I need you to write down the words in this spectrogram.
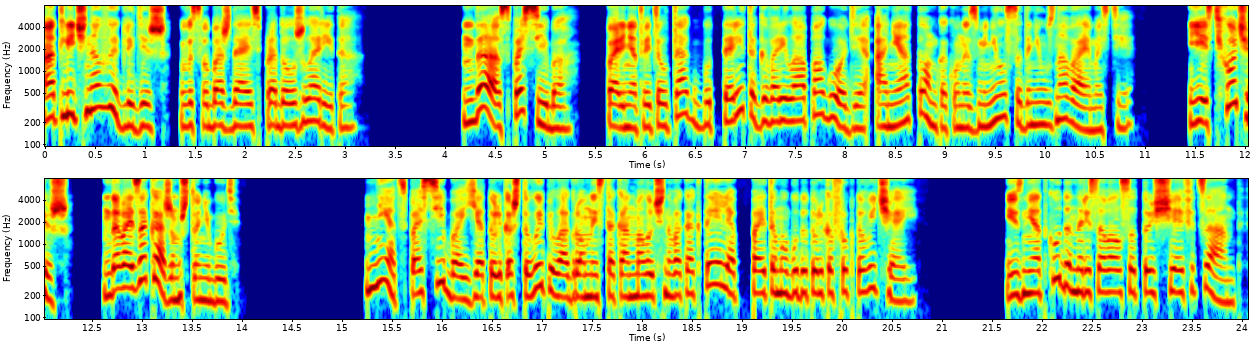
«Отлично выглядишь», — высвобождаясь, продолжила Рита. «Да, спасибо», — парень ответил так, будто Рита говорила о погоде, а не о том, как он изменился до неузнаваемости. «Есть хочешь? Давай закажем что-нибудь». «Нет, спасибо, я только что выпила огромный стакан молочного коктейля, поэтому буду только фруктовый чай». Из ниоткуда нарисовался тощий официант.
